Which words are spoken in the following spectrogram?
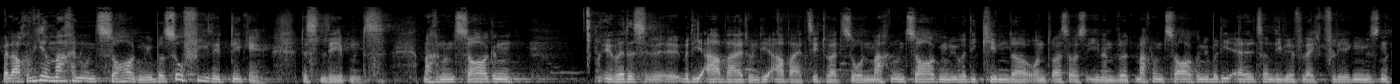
Weil auch wir machen uns Sorgen über so viele Dinge des Lebens. Machen uns Sorgen über, das, über die Arbeit und die Arbeitssituation, machen uns Sorgen über die Kinder und was aus ihnen wird, machen uns Sorgen über die Eltern, die wir vielleicht pflegen müssen,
